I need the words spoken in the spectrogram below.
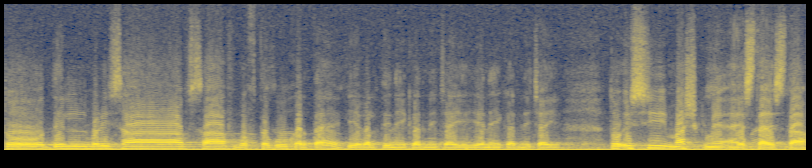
تو دل بڑی صاف صاف گفتگو کرتا ہے کہ یہ غلطی نہیں کرنی چاہیے، یہ نہیں کرنی چاہیے۔ تو اسی مشق میں آہستہ آہستہ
